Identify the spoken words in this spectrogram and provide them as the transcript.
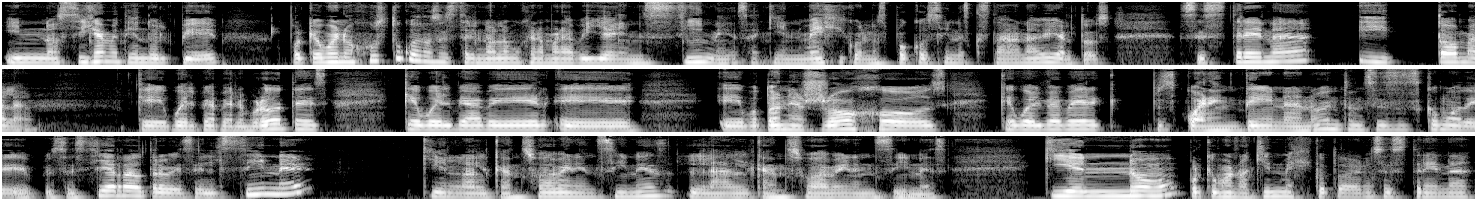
y nos siga metiendo el pie porque bueno, justo cuando se estrenó La Mujer Maravilla en cines, aquí en México, en los pocos cines que estaban abiertos, se estrena y tómala. Que vuelve a haber brotes, que vuelve a haber eh, eh, botones rojos, que vuelve a haber pues cuarentena, ¿no? Entonces es como de, pues se cierra otra vez el cine. Quien la alcanzó a ver en cines, la alcanzó a ver en cines. Quien no, porque bueno, aquí en México todavía no se estrena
